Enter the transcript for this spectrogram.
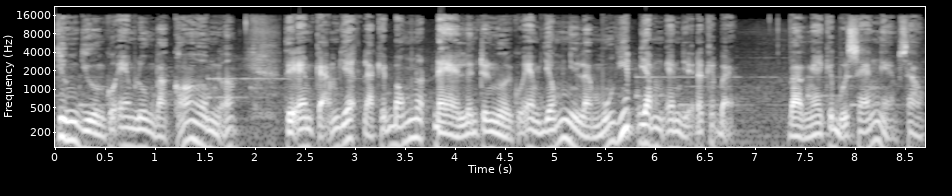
chân giường của em luôn Và có hôm nữa Thì em cảm giác là cái bóng nó đè lên trên người của em Giống như là muốn hiếp dâm em vậy đó các bạn. Và ngay cái buổi sáng ngày hôm sau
